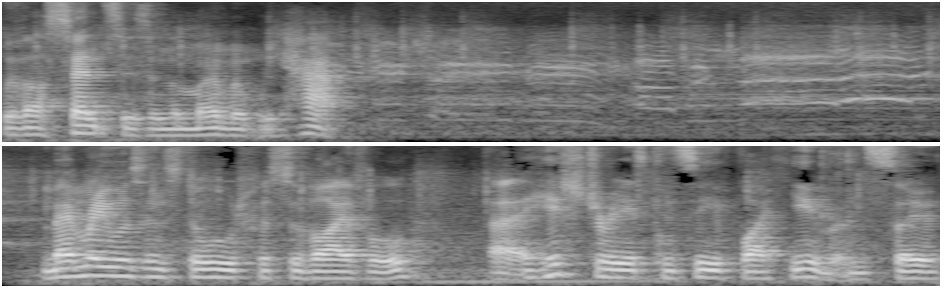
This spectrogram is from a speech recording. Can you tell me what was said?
with our senses in the moment we have. Memory was installed for survival. Uh, history is conceived by humans, so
